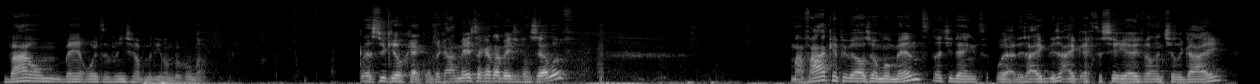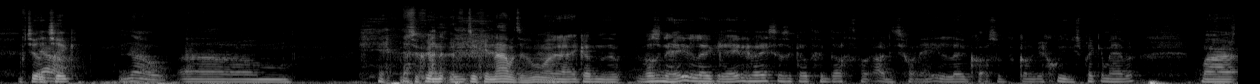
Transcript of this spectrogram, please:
Waarom ben je ooit een vriendschap met iemand begonnen? Dat is natuurlijk heel gek, want dan gaat, meestal gaat dat een beetje vanzelf. Maar vaak heb je wel zo'n moment dat je denkt, oh ja, dit is eigenlijk, dit is eigenlijk echt een serieus wel een chille guy. Of chille Ja. chick. Nou, ehm Hoeft natuurlijk geen- hoeft natuurlijk geen namen te noemen, maar... Ja, ik had, het was een hele leuke reden geweest als ik had gedacht van, oh, dit is gewoon een hele leuke gast, of kan ik echt goede gesprekken mee hebben. Maar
